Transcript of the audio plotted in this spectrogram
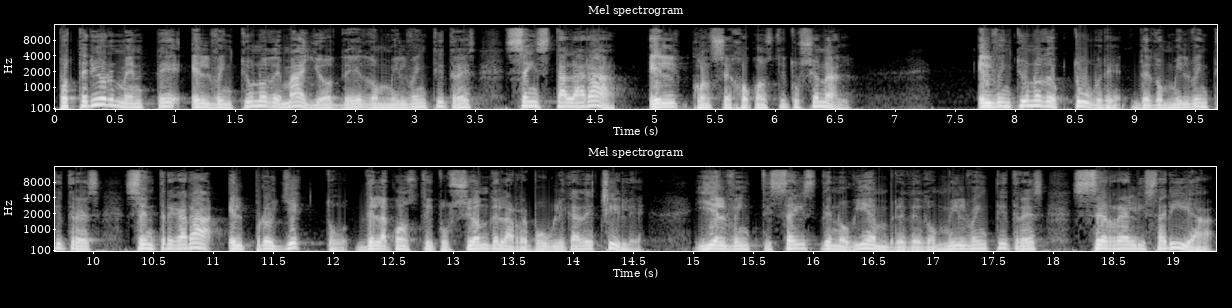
Posteriormente, el 21 de mayo de 2023, se instalará el Consejo Constitucional. El 21 de octubre de 2023 se entregará el proyecto de la Constitución de la República de Chile y el 26 de noviembre de 2023 se realizaría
